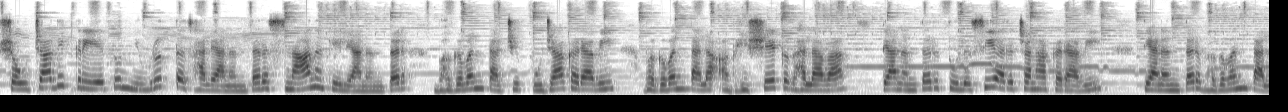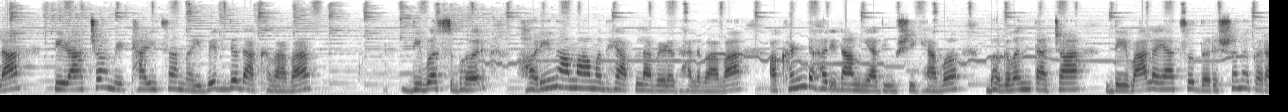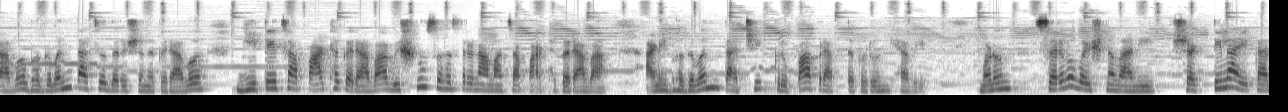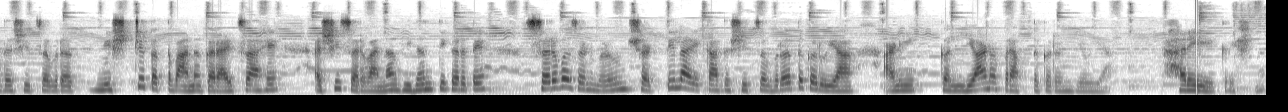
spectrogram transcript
शौचादी क्रियेतून निवृत्त झाल्यानंतर स्नान केल्यानंतर भगवंताची पूजा करावी भगवंताला अभिषेक घालावा त्यानंतर तुलसी अर्चना करावी त्यानंतर भगवंताला तिळाच्या मिठाईचा नैवेद्य दाखवावा. दिवसभर हरिनामामध्ये आपला वेळ घालवावा. अखंड हरिनाम या दिवशी घ्यावं. भगवंताच्या देवालयाचं दर्शन करावं. भगवंताचं दर्शन करावं. गीतेचा पाठ करावा. विष्णू सहस्रनामाचा पाठ करावा. आणि भगवंताची कृपा प्राप्त करून घ्यावी. म्हणून सर्व वैष्णवांनी षट्टीला एकादशीचं व्रत निश्चितत्वानं करायचं आहे. अशी सर्वांना विनंती करते. सर्वजण मिळून षट्टीला एकादशीचं व्रत करूया आणि कल्याण प्राप्त करून घेऊया. हरे कृष्ण.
